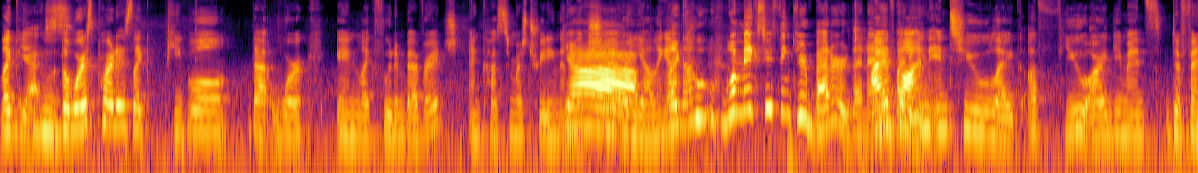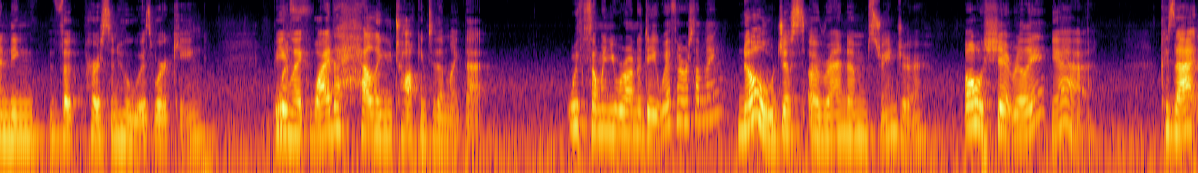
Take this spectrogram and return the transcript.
Like Yes. the worst part is like people that work in like food and beverage and customers treating them like shit or yelling at like them. who what makes you think you're better than anybody? I've gotten into like a few arguments defending the person who was working, being With- like, "Why the hell are you talking to them like that?" with someone you were on a date with or something? No, just a random stranger. Oh shit, really? Yeah. Cause that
